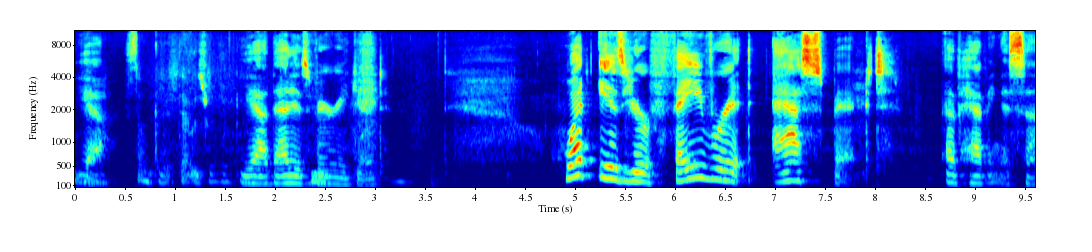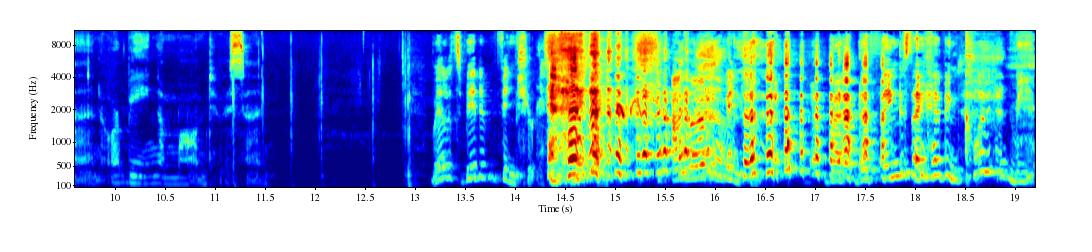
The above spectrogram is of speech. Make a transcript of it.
Yeah. So good. That was really good. Yeah, that is mm-hmm. very good. What is your favorite aspect of having a son or being a mom to a son? Well, it's been adventurous. I love adventure. But the things they have included me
